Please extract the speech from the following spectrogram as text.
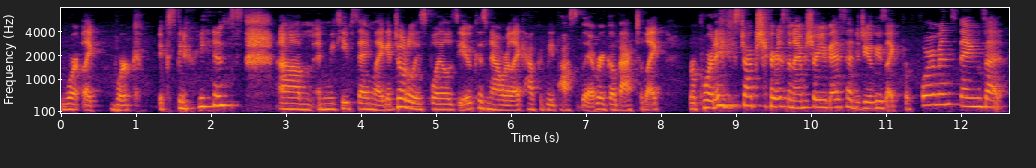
work like work experience. Um, and we keep saying like it totally spoils you because now we're like how could we possibly ever go back to like reporting structures and i'm sure you guys had to do these like performance things at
